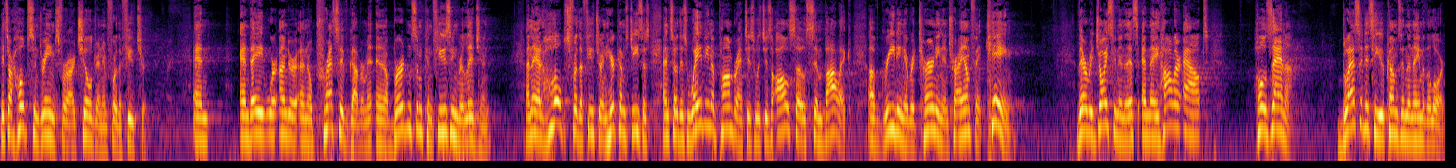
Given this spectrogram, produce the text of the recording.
It's our hopes and dreams for our children and for the future. And and they were under an oppressive government and a burdensome, confusing religion and they had hopes for the future. And here comes Jesus. And so this waving of palm branches, which is also symbolic of greeting a returning and triumphant king, they're rejoicing in this and they holler out, Hosanna! Blessed is he who comes in the name of the Lord.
